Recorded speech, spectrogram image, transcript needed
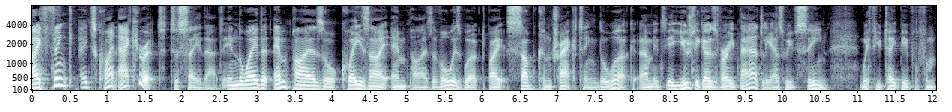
I think it's quite accurate to say that, in the way that empires or quasi empires have always worked by subcontracting the work. Um, it, it, usually goes very badly, as we've seen. If you take people from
